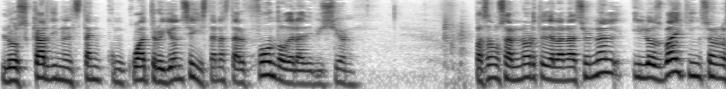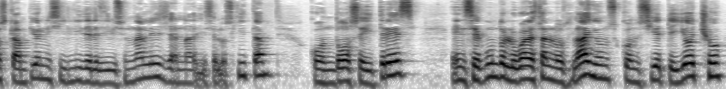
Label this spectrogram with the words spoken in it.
Los Cardinals están con 4 y 11 y están hasta el fondo de la división. Pasamos al norte de la Nacional y los Vikings son los campeones y líderes divisionales, ya nadie se los quita, con 12 y 3. En segundo lugar están los Lions con 7 y 8.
